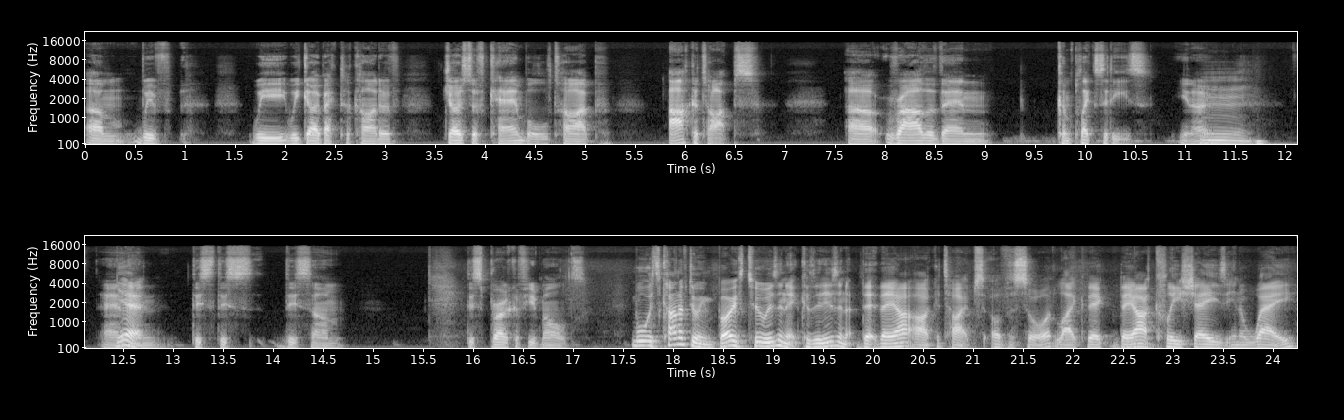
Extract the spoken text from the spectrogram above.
um, we've we we go back to kind of Joseph Campbell type archetypes uh, rather than complexities, you know. And, Yeah. and this this this um this broke a few molds. Well, it's kind of doing both too, isn't it? Because it isn't. They, they are archetypes of the sort. Like they they are cliches in a way.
